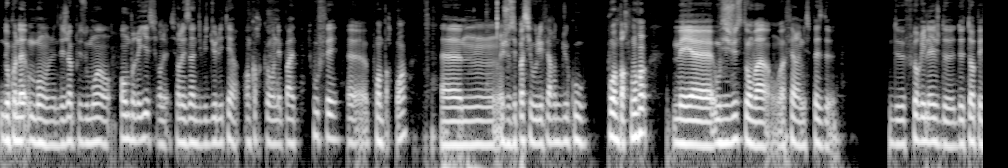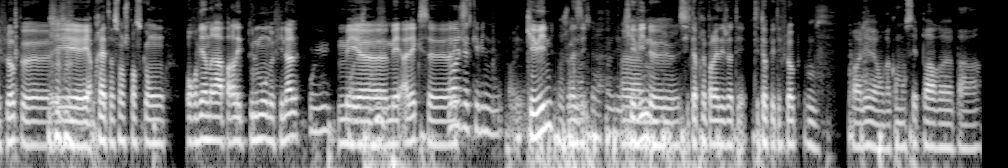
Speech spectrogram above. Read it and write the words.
donc on a bon déjà plus ou moins embrayé sur les, sur les individualités, hein. encore qu'on n'ait pas tout fait euh, point par point. Euh, je sais pas si vous voulez faire du coup point par point, mais ou si juste on va on va faire une espèce de de florilège de, de top et flop. Euh, et, après, de toute façon, je pense qu'on on reviendra à parler de tout le monde au final. Oui. Mais, euh, mais Alex. Euh, non, juste Kevin. Kevin, vas-y. Kevin, si tu as préparé déjà tes, tes tops et tes flops. Bon, allez, on va commencer par. Bah,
